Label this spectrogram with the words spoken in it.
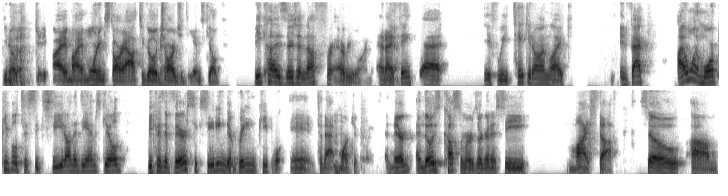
you know getting my my morning star out to go yeah. charge the DMs Guild because there's enough for everyone. And yeah. I think that if we take it on like, in fact, I want more people to succeed on the DMs Guild because if they're succeeding, they're bringing people in to that mm-hmm. marketplace, and they're and those customers are going to see my stuff. So, um,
